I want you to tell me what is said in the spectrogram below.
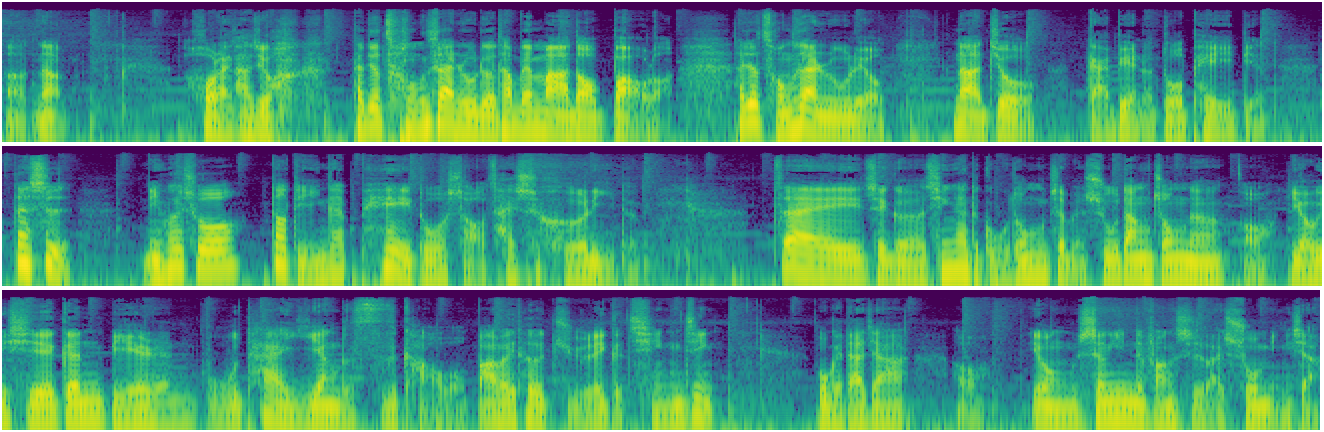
啊，那。后来他就 他就从善如流，他被骂到爆了，他就从善如流，那就改变了，多配一点。但是你会说，到底应该配多少才是合理的？在这个《亲爱的股东》这本书当中呢，哦，有一些跟别人不太一样的思考哦。巴菲特举了一个情境，我给大家哦用声音的方式来说明一下。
